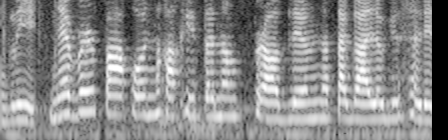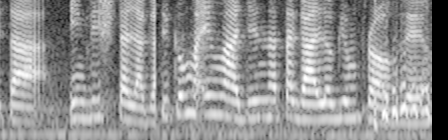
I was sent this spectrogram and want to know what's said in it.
English. Never pa ako nakakita ng problem na Tagalog yung salita. English talaga. Hindi ko ma-imagine na Tagalog yung problem.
